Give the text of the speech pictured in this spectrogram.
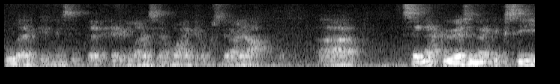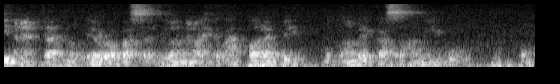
tuleekin niin sitten erilaisia vaikeuksia. Ja, Ää, se näkyy esimerkiksi siinä, että no Euroopassa tilanne on ehkä vähän parempi, mutta Amerikassahan niin kuin on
